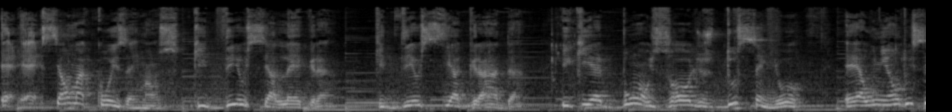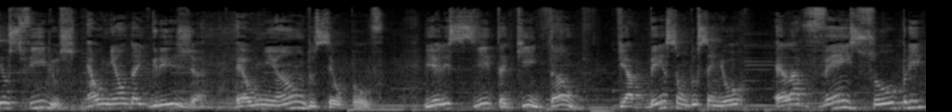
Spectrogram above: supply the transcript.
é, é, se há uma coisa, irmãos, que Deus se alegra, que Deus se agrada e que é bom aos olhos do Senhor, é a união dos seus filhos, é a união da igreja, é a união do seu povo. E ele cita aqui então que a bênção do Senhor ela vem sobre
